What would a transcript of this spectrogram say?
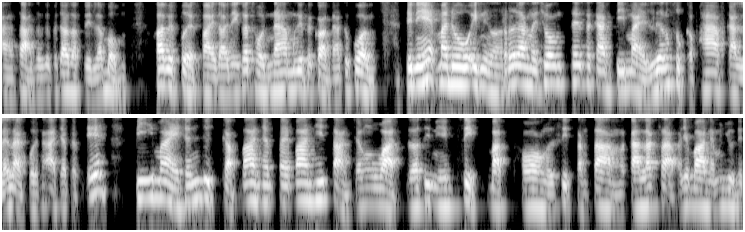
อาสารสมเด็จพระเจ้าตากสินแล้วผมค่อยไปเปิดไฟตอนนี้ก็ทนหน้ามืดไปก่อนนะทุกคน ทีนี้มาดูอีกหนึ่งเรื่องในช่วงเทศกาลปีใหม่เรื่องสุขภาพกันหลายๆคนก็อาจจะแบบเอ๊ะปีใหม่ฉันหยุดกลับบ้านฉันไปบ้านที่ต่างจังหวัด แล้วทีนี้สิทธิ์บัตรทองหรือสิทธิ์ต่างๆ การรักษาพยาบาลเนี่ยมันอยู่ใน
